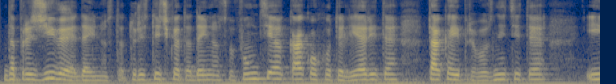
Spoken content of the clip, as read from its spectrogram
да преживее дејноста, туристичката дејност во функција, како хотелиерите, така и превозниците и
